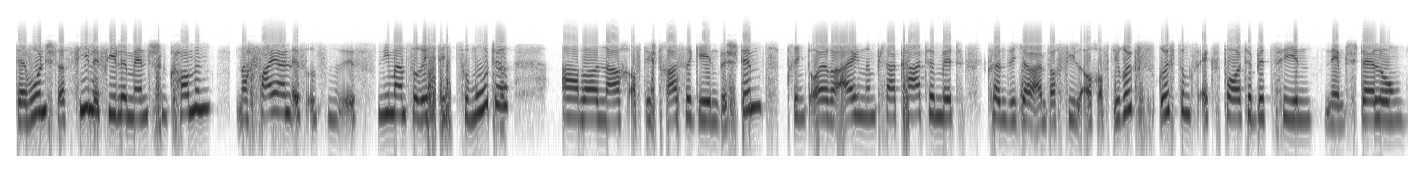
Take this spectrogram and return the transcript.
der Wunsch, dass viele, viele Menschen kommen. Nach Feiern ist uns ist niemand so richtig zumute aber nach auf die Straße gehen bestimmt. Bringt eure eigenen Plakate mit, können sich ja einfach viel auch auf die Rüstungsexporte beziehen. Nehmt Stellung,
